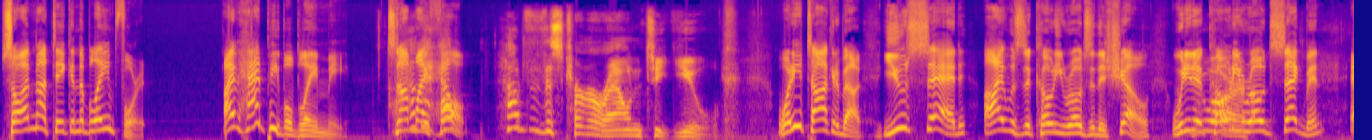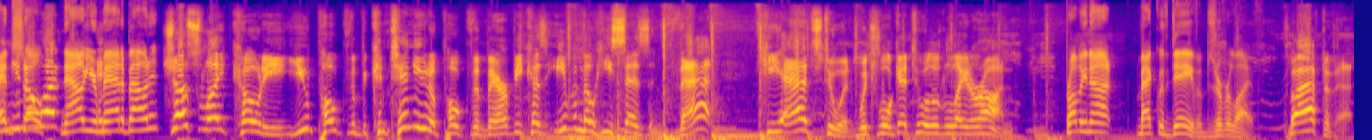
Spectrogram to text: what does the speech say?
So I'm not taking the blame for it. I've had people blame me. It's not how my the hell- fault. How did this turn around to you? What are you talking about? You said I was the Cody Rhodes of the show. We need a Cody are. Rhodes segment. And, And you so know what? now you're And- mad about it? Just like Cody, you poke the continue to poke the bear because even though he says that, he adds to it, which we'll get to a little later on. Probably not. Back with Dave, Observer Live. But after that,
